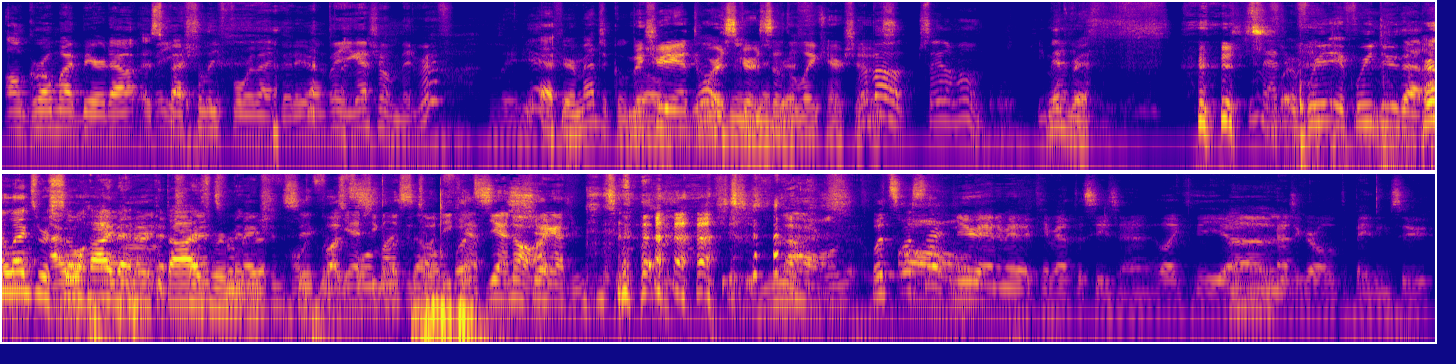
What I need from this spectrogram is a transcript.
I'll grow my beard out, especially for that video. Wait, you gotta show midriff? Lady. Yeah, if you're a magical girl. Make sure you have to wear always need skirts so the midriff. lake hair shows. What about Sailor Moon? She midriff. If we if we do that, Her I will- legs were I so will high that her thighs were transformation midriff. sequence yeah, she can listen to a myself. decaf. What's Yeah, no, I got you. Shit is long. What's what's that new anime that came out this season? Like the uh, Uh, magic girl with the bathing suit.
